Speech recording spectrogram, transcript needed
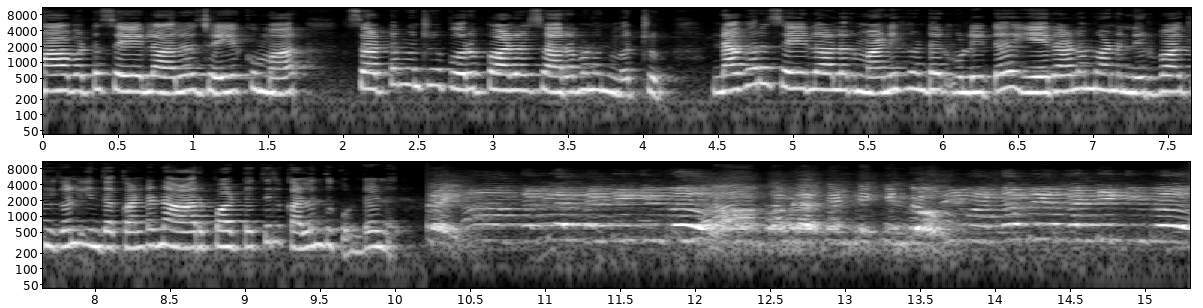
மாவட்ட செயலாளர் ஜெயக்குமார் சட்டமன்ற பொறுப்பாளர் சரவணன் மற்றும் நகர செயலாளர் மணிகண்டன் உள்ளிட்ட ஏராளமான நிர்வாகிகள் இந்த கண்டன ஆர்ப்பாட்டத்தில் கலந்து கொண்டனர். கண்டிக்கின்றோம். கண்டிக்கின்றோம்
